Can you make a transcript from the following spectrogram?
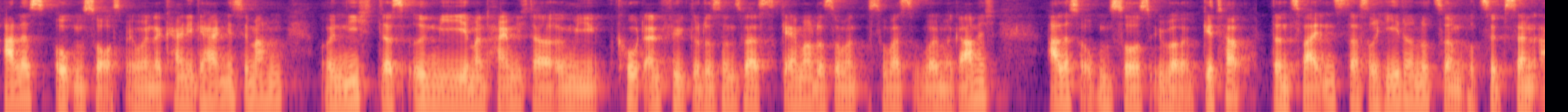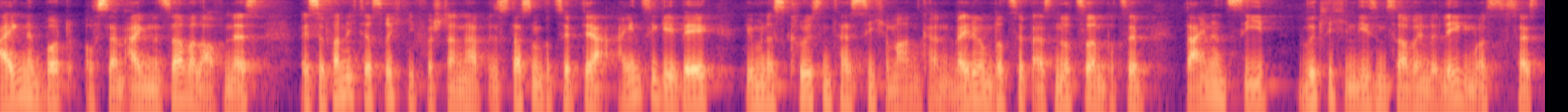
alles Open Source. Wir wollen da keine Geheimnisse machen und nicht, dass irgendwie jemand heimlich da irgendwie Code einfügt oder sonst was, Scammer oder so, sowas wollen wir gar nicht. Alles Open Source über GitHub. Dann zweitens, dass auch jeder Nutzer im Prinzip seinen eigenen Bot auf seinem eigenen Server laufen lässt weil sofern ich das richtig verstanden habe, ist das im Prinzip der einzige Weg, wie man das größtenteils sicher machen kann, weil du im Prinzip als Nutzer im Prinzip deinen Seed wirklich in diesem Server hinterlegen musst. Das heißt,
